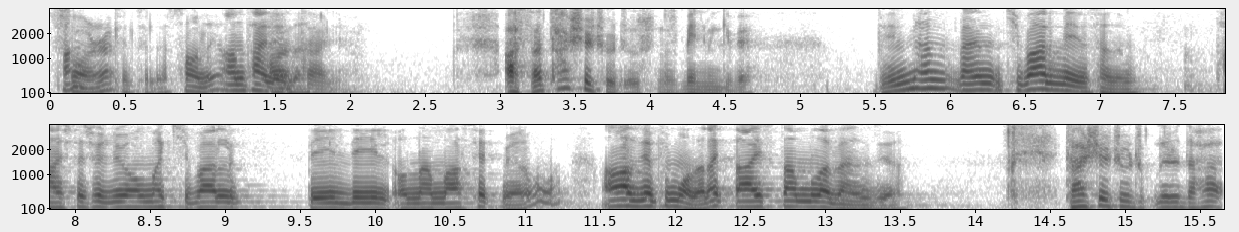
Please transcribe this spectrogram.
Sonra Kültürler. Sonra Antalya'da. Antalya. Aslında taşra çocuğusunuz benim gibi. Bilmem ben kibar bir insanım. Taşla çocuğu olmak kibarlık değil değil ondan bahsetmiyorum ama ağız yapımı olarak daha İstanbul'a benziyor. Taşra çocukları daha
